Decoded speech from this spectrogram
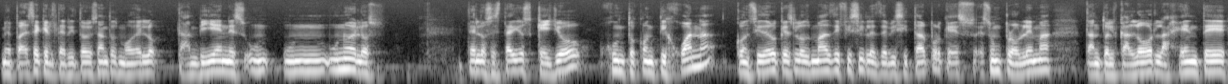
me parece que el territorio Santos Modelo también es un, un, uno de los, de los estadios que yo, junto con Tijuana, considero que es los más difíciles de visitar porque es, es un problema, tanto el calor, la gente,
